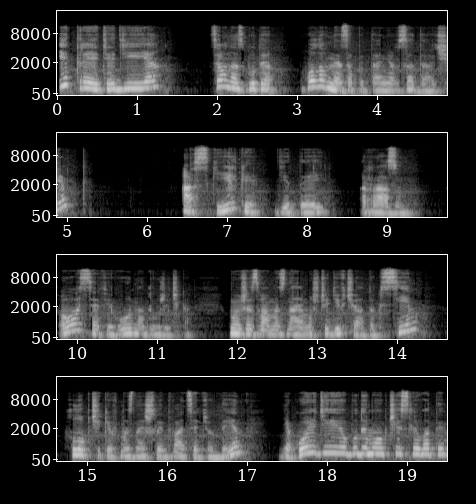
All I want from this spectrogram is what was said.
І третя дія. Це у нас буде головне запитання в задачі. А скільки дітей разом? Ось ця фігурна дужечка. Ми вже з вами знаємо, що дівчаток 7, хлопчиків ми знайшли 21. Якою дією будемо обчислювати?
